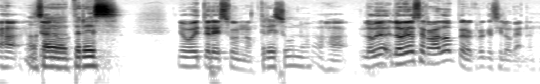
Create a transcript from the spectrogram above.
ajá, O sea, no. 3 Yo voy 3-1. 3-1. Ajá. Lo veo, lo veo cerrado, pero creo que sí lo ganan.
